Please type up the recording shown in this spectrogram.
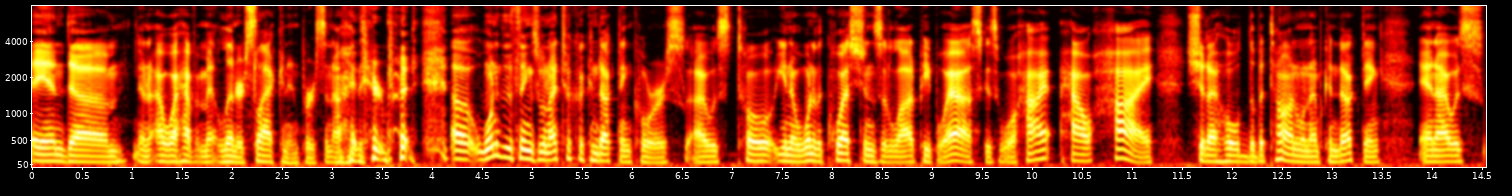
and um, and I, I, haven't met Leonard Slatkin in person either. But uh, one of the things when I took a conducting course, I was told, you know, one of the questions that a lot of people ask is, well, how how high should I hold the baton when I'm conducting? And I was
